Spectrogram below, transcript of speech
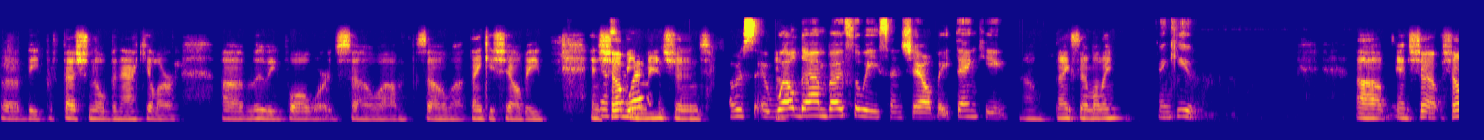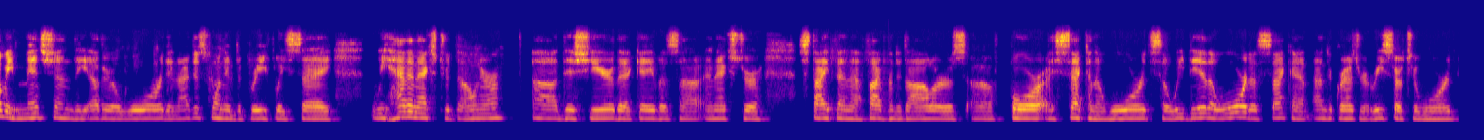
uh, the professional vernacular uh, moving forward. So, um, so uh, thank you, Shelby. And Yes, Shelby well- mentioned, I was uh, well done, both Luis and Shelby. Thank you. oh, thanks, Emily. Thank you. Uh, and Shelby mentioned the other award, and I just wanted to briefly say, we had an extra donor uh, this year that gave us uh, an extra stipend of five hundred dollars uh, for a second award. So we did award a second undergraduate research award,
